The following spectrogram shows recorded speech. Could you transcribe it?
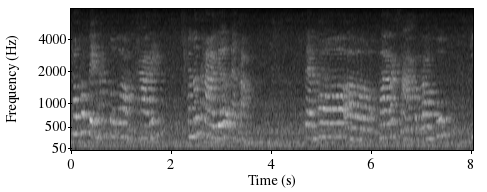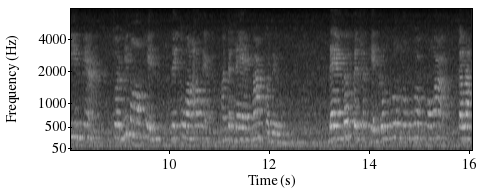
เพราะเขาเป็นทั้งตัวทาได้มันต้องทาเยอะนะคะ แต่พอออมารักษากับเราปุ๊บกินเนี่ย ส่วนที่มองเห็นในตัวเขาเนี่ย มันจะแดงมากกว่าเดิม แดงก็เป็นสะเก็ดร่วงๆร่วงๆเพราะว่ากำลัง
